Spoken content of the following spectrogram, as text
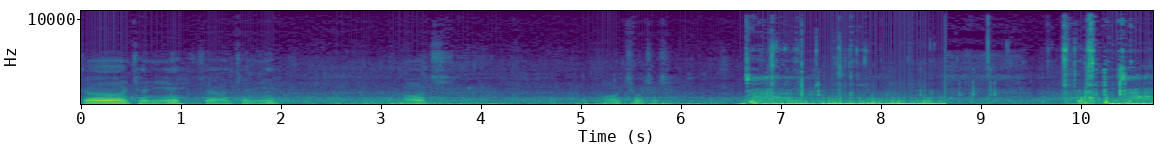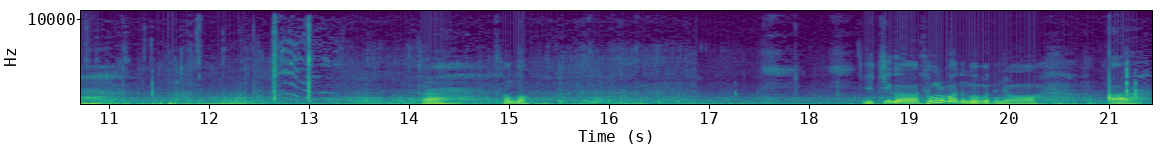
천천히, 천천히. 옳지. 옳지, 옳지, 옳지. 아, 성공. 이 찌가 선물 받은 거거든요. 아.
